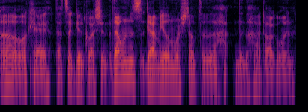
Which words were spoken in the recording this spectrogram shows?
oh, okay. That's a good question. That one has got me a little more stumped than the than the hot dog one.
